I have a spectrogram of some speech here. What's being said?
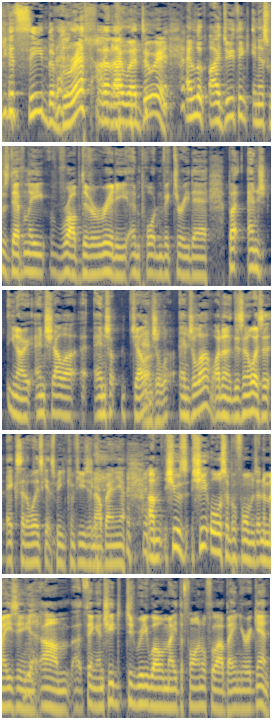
You could see the breath that they were doing. And look, I do think Inis was definitely robbed of a really important victory there. But, and you know, Angela, Angela, Angela. Angela. I don't know. There's an always an X that always gets me confused in Albania. Um, she was she also performed an amazing Yeah. um, thing, and she did really well and made the final for Albania again.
